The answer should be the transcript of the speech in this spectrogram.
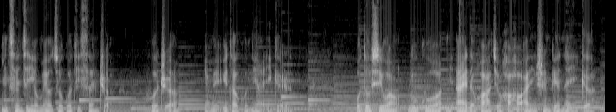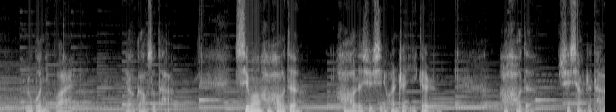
你曾经有没有做过第三者，或者有没有遇到过那样一个人？我都希望，如果你爱的话，就好好爱你身边那一个；如果你不爱了，也要告诉他。希望好好的，好好的去喜欢这一个人，好好的去想着他。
